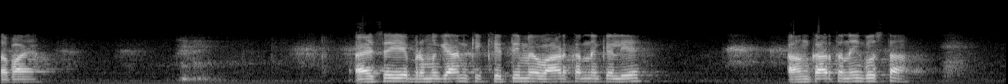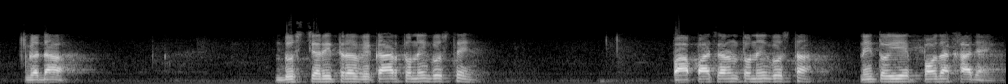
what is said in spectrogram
सफाया। ऐसे ये ब्रह्म ज्ञान की खेती में वाड़ करने के लिए अहंकार तो नहीं घुसता। गधा। दुष्चरित्र विकार तो नहीं घुसते। पापाचरण तो नहीं घुसता, नहीं तो ये पौधा खा जाएगा।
